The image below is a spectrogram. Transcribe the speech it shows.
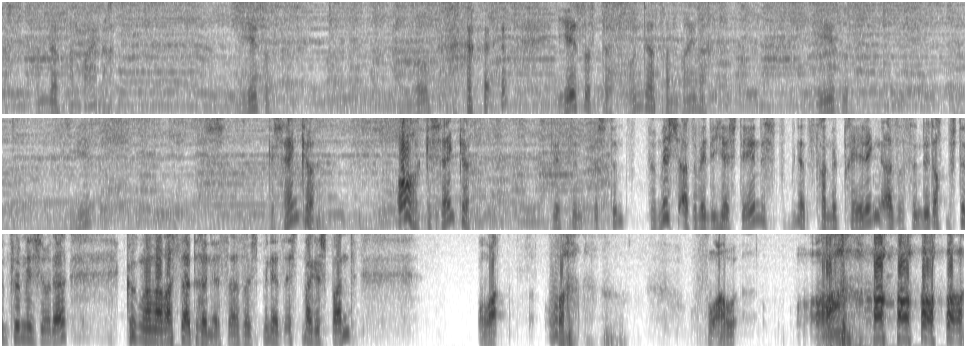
das Wunder von Weihnachten. Jesus. Hallo? Jesus, das Wunder von Weihnachten. Jesus. Jesus. Geschenke. Oh, Geschenke. Das sind bestimmt für mich, also wenn die hier stehen, ich bin jetzt dran mit Predigen, also sind die doch bestimmt für mich, oder? Gucken wir mal, was da drin ist. Also ich bin jetzt echt mal gespannt. Oh, oh, wow. Oh,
